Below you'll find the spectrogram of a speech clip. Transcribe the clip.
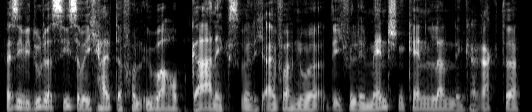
ich weiß nicht, wie du das siehst, aber ich halte davon überhaupt gar nichts, weil ich einfach nur, ich will den Menschen kennenlernen, den Charakter,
